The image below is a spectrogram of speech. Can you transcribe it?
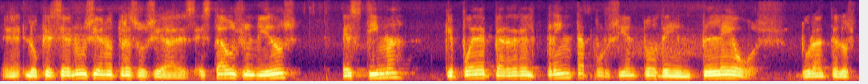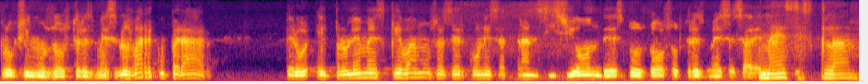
eh, lo que se anuncia en otras sociedades. Estados Unidos estima que puede perder el 30% de empleos durante los próximos dos, tres meses. Los va a recuperar. Pero el problema es qué vamos a hacer con esa transición de estos dos o tres meses adelante. Meses, claro.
